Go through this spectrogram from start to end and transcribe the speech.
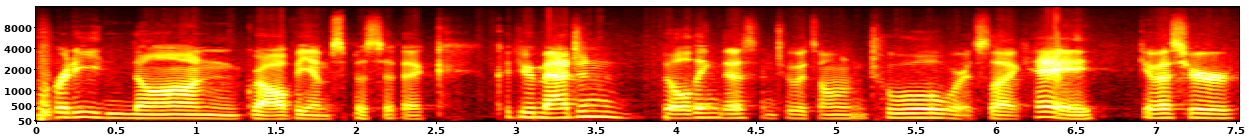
pretty non-GraalVM specific. Could you imagine building this into its own tool where it's like, hey, give us your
